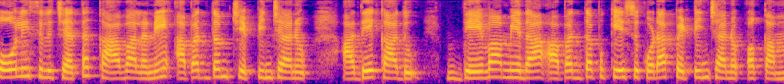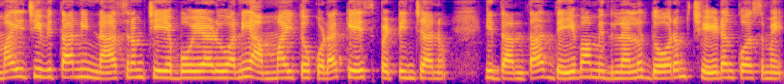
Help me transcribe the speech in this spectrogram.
పోలీసుల చేత కావాలనే అబద్ధం చెప్పించాను. అదే కాదు దేవా మీద అబద్ధపు కేసు కూడా పెట్టించాను. ఒక అమ్మాయి జీవితాన్ని నాశనం చేయబోయాడు అని అమ్మాయితో కూడా కేసు పెట్టించాను. ఇదంతా దేవా మిథునలను దూరం చేయడం కోసమే.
